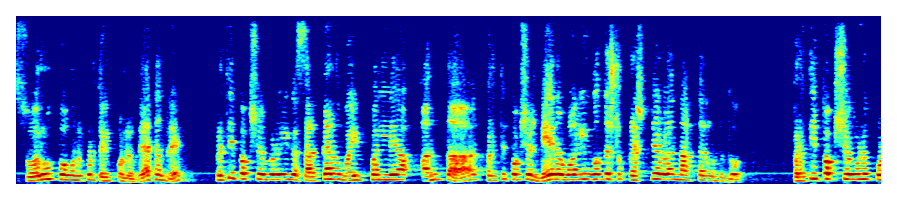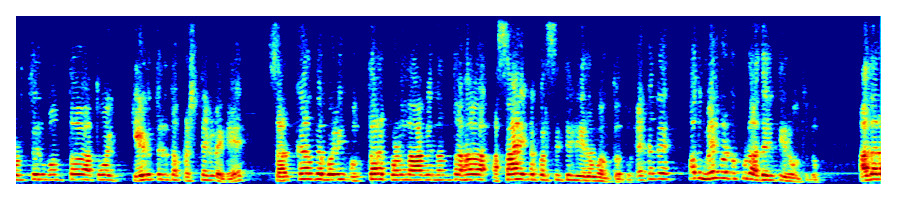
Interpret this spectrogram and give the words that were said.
ಸ್ವರೂಪವನ್ನು ಕೂಡ ತೆಗೆದುಕೊಂಡಿರೋದು. ಯಾಕಂದ್ರೆ ಪ್ರತಿಪಕ್ಷಗಳು ಈಗ ಸರ್ಕಾರದ ವೈಫಲ್ಯ ಅಂತ ಪ್ರತಿಪಕ್ಷ ನೇರವಾಗಿ ಒಂದಷ್ಟು ಪ್ರಶ್ನೆಗಳನ್ನ ಹಾಕ್ತಾ ಇರುವಂತದ್ದು ಪ್ರತಿಪಕ್ಷಗಳು ಕೊಡ್ತಿರುವಂತ ಅಥವಾ ಕೇಳುತ್ತಿರುವಂತಹ ಪ್ರಶ್ನೆಗಳಿಗೆ ಸರ್ಕಾರದ ಬಳಿ ಉತ್ತರ ಕೊಡಲಾಗದಂತಹ ಅಸಹಾಯಕ ಪರಿಸ್ಥಿತಿಯಲ್ಲಿ ಇರುವಂತದ್ದು. ಯಾಕಂದ್ರೆ ಅದು ಮೇಲ್ನೋಟ ಕೂಡ ಅದೇ ರೀತಿ ಇರುವಂತದ್ದು. ಅದರ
